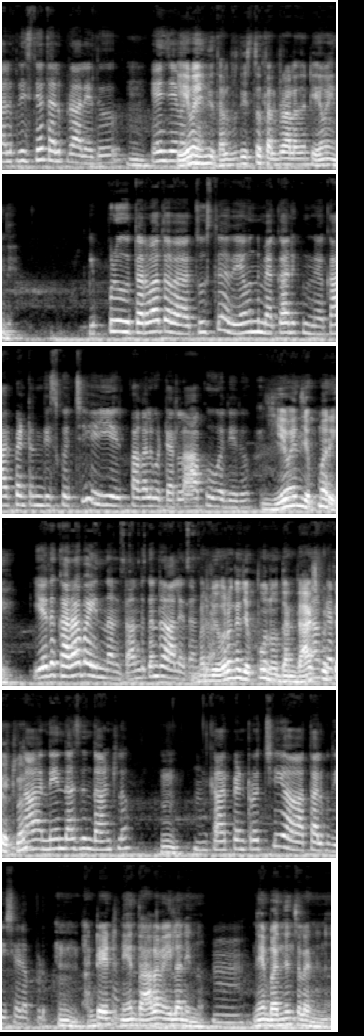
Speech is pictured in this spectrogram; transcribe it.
తలుపు తీస్తే తలుపు రాలేదు. ఏం చేయాలి ఏమైంది? తలుపు తీస్తే తలుపు రాలేదంటే ఏమైంది? ఇప్పుడు తర్వాత చూస్తే అది ఏముంది? మెకానిక్ కార్పెంటర్ని తీసుకొచ్చి ఈ పగలు కొట్టారు లాకు అది ఏదో. ఏమైంది చెప్పు మరి. ఏదో ఖరాబ్ అయిందంట అందుకని రాలేదంట. మరి వివరంగా చెప్పు నువ్వు దాన్ని ఎట్లా? నా- నేను దాసిన దాంట్లో కార్పెంటర్ వచ్చి ఆ తలుపు తీసాడు అప్పుడు. ఉమ్. అంటే ఏంటి? నేను తాళం వేయలా నిన్ను? నేను బంధించలే నిన్ను.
